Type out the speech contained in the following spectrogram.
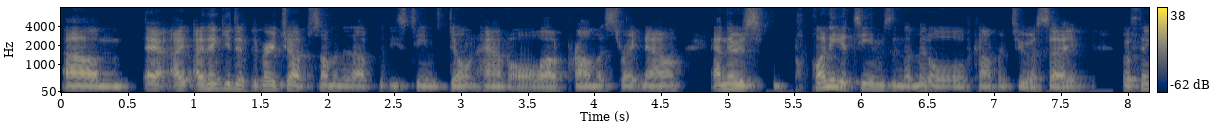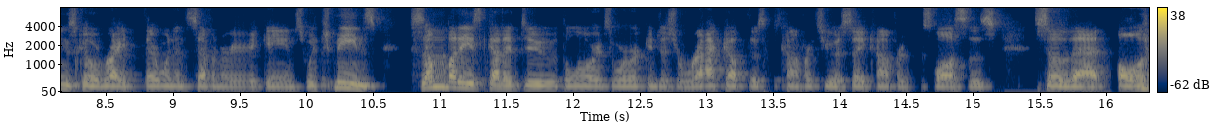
Um, I, I, think you did a great job summing it up. These teams don't have a lot of promise right now, and there's plenty of teams in the middle of Conference USA. If things go right, they're winning seven or eight games, which means somebody's got to do the Lord's work and just rack up those Conference USA conference losses so that all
